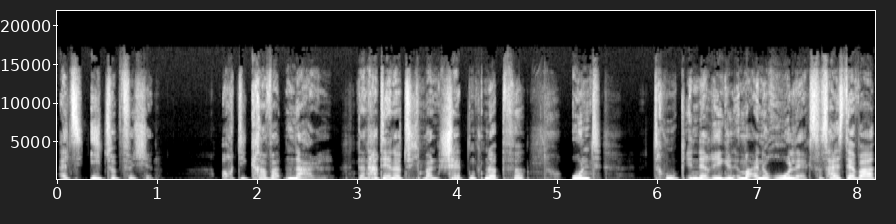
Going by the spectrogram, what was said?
als i-Tüpfelchen auch die Krawattennagel. Dann hatte er natürlich Manschettenknöpfe und trug in der Regel immer eine Rolex. Das heißt, er war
